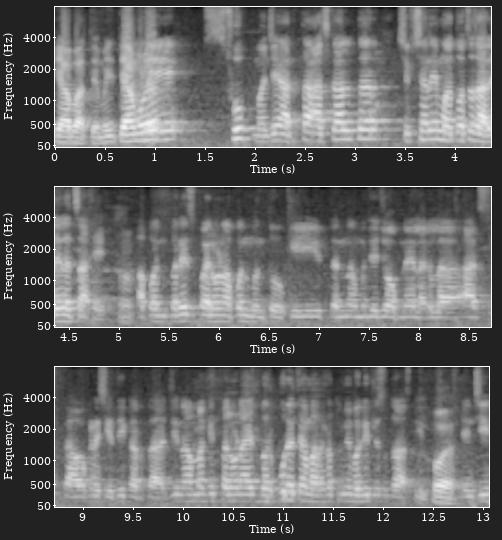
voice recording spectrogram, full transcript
क्या बात आहे. म्हणजे त्यामुळे खूप म्हणजे आता आजकाल तर शिक्षण हे महत्वाचं झालेलंच आहे. आपण बरेच पैलवान आपण म्हणतो की त्यांना म्हणजे जॉब नाही लागला आज गावाकडे शेती करतात जी नामांकित पैलवान आहेत भरपूर आहेत त्या महाराष्ट्रात तुम्ही बघितले सुद्धा असतील. त्यांची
